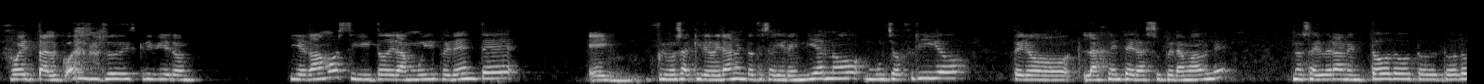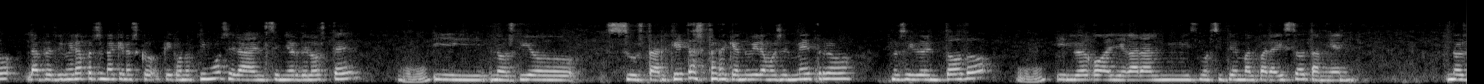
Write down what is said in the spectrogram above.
fue tal cual nos lo describieron. Llegamos y todo era muy diferente. Eh, fuimos aquí de verano, entonces ahí era invierno, mucho frío, pero la gente era súper amable. Nos ayudaron en todo, todo, todo. La primera persona que, nos, que conocimos era el señor del hostel y nos dio sus tarjetas para que anduviéramos en metro, nos ayudó en todo y luego al llegar al mismo sitio en Valparaíso también nos,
